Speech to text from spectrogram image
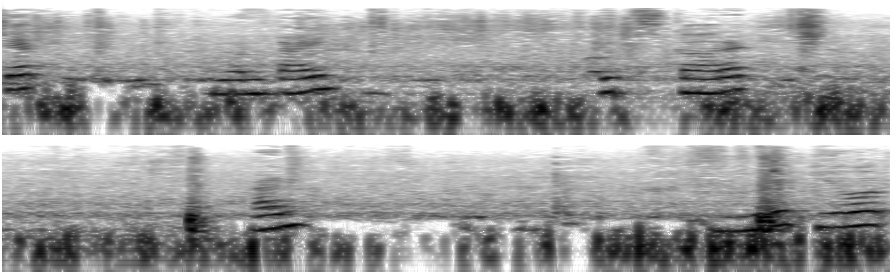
check. One time. It's correct. And make your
